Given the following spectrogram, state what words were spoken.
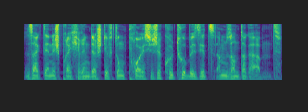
sagte eine Sprecherin der Stiftung Preußischer Kulturbesitz am Sonntagabend.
